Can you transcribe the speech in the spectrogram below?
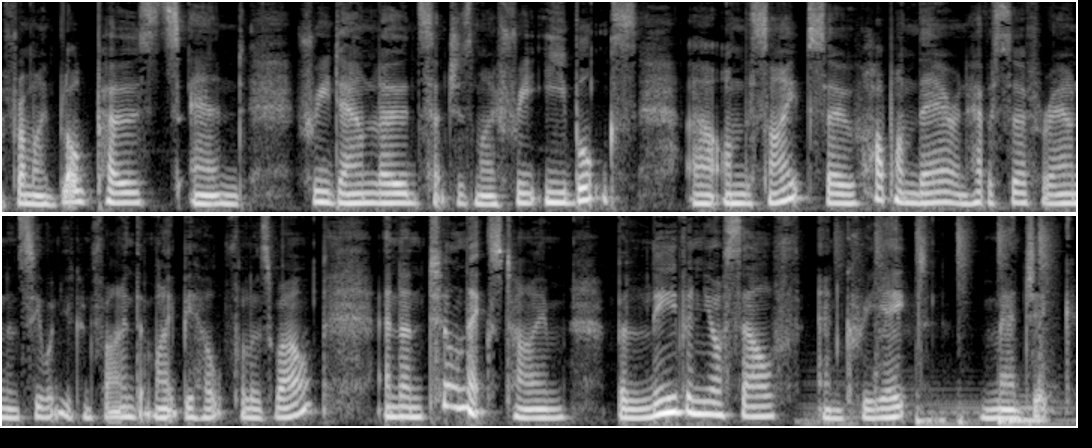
from my blog posts and free downloads such as my free ebooks uh, on the site. So hop on there and have a surf around and see what you can find that might be helpful as well. And until next time believe in yourself and create magic.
